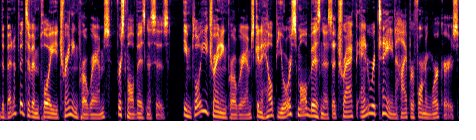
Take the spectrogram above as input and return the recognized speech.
The benefits of employee training programs for small businesses. Employee training programs can help your small business attract and retain high performing workers.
